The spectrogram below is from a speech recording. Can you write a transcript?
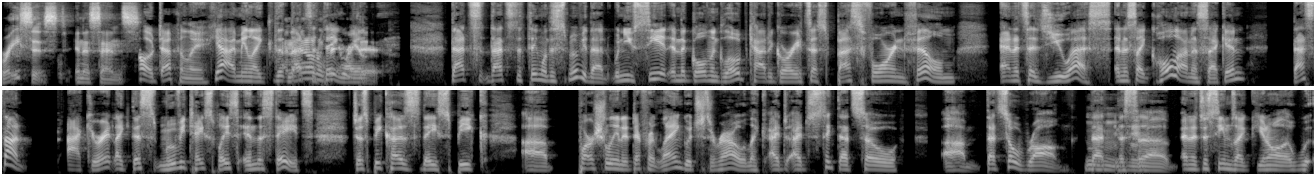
racist in a sense. Oh definitely. Yeah i mean like th- that's the thing right? that's that's the thing with this movie that when you see it in the golden globe category it says best foreign film and it says us and it's like hold on a second. That's not accurate. Like this movie takes place in the states, just because they speak uh, partially in a different language throughout. Like I, I just think that's so um, that's so wrong that mm-hmm. this uh, and it just seems like you know w-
